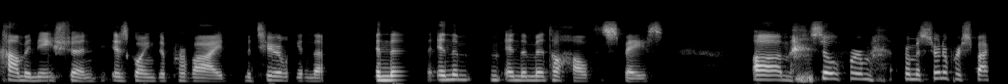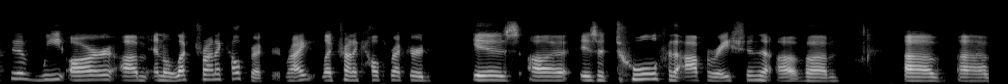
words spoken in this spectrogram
combination is going to provide materially in the in the in the in the mental health space. Um, so from from a Cerner perspective, we are um, an electronic health record, right? Electronic health record is uh, is a tool for the operation of um, of uh,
